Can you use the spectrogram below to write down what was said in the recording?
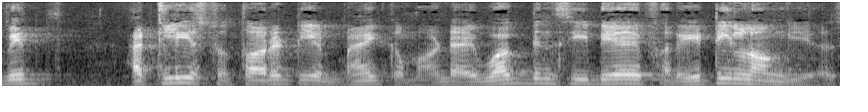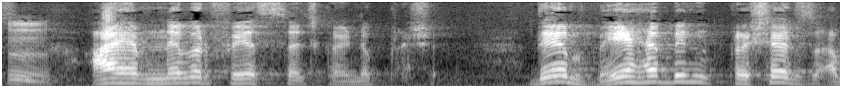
with at least authority in my command, I worked in CBI for 18 long years. Hmm. I have never faced such kind of pressure. There may have been pressures, uh,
